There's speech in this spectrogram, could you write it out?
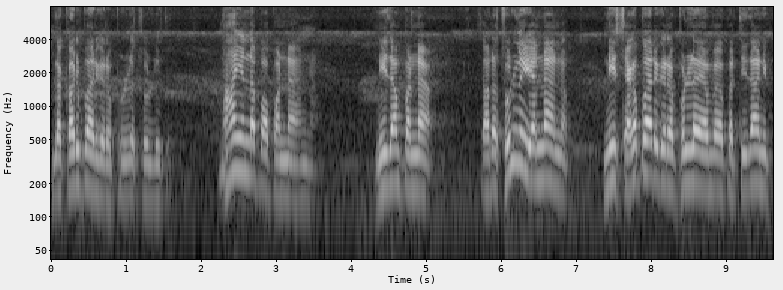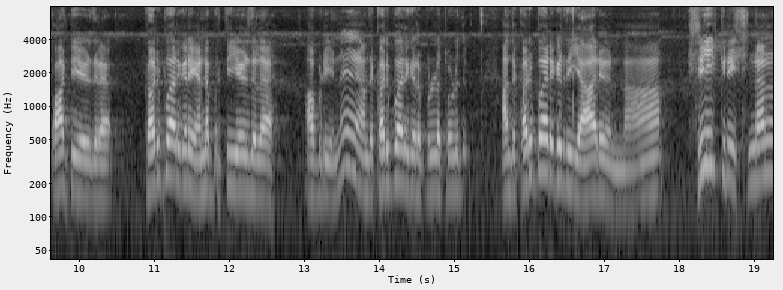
இந்த கருப்பாக இருக்கிற புள்ள சொல்லுது. நான் என்னப்பா பண்ணேன்னா? நீ தான் பண்ண. சார சொல்லு என்னன்னு. நீ சிகப்பாக இருக்கிற பிள்ளை பற்றி தான் நீ பாட்டு எழுதுகிற கருப்பாக இருக்கிற என்னை பற்றி எழுதலை. அப்படின்னு அந்த கருப்பாக இருக்கிற பிள்ளை சொல்லுது. அந்த கருப்பாக இருக்கிறது யாருன்னா ஸ்ரீகிருஷ்ணன்.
